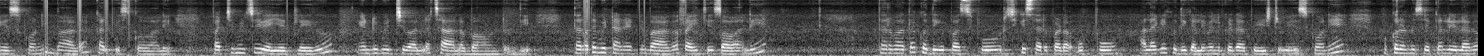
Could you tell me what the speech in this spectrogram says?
వేసుకొని బాగా కలిపేసుకోవాలి. పచ్చిమిర్చి వేయట్లేదు. ఎండుమిర్చి వల్ల చాలా బాగుంటుంది. తర్వాత వీటన్నిటిని బాగా ఫ్రై చేసుకోవాలి. తర్వాత కొద్దిగా పసుపు రుచికి సరిపడా ఉప్పు అలాగే కొద్దిగా అల్లిమెల్లిగడ్డ పేస్ట్ వేసుకొని ఒక రెండు సెకండ్లు ఇలాగ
